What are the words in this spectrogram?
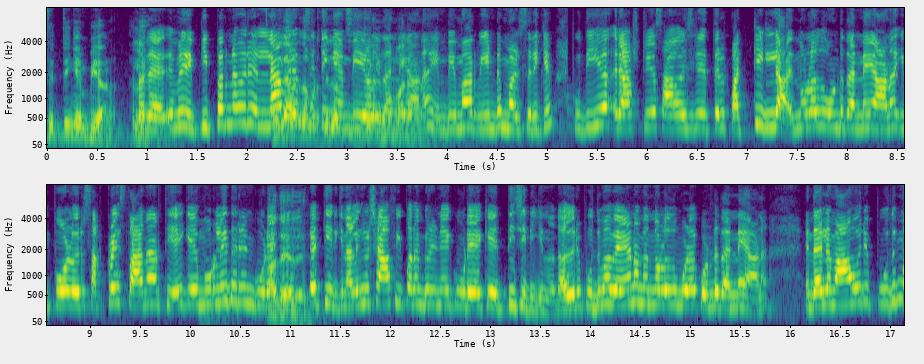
സിറ്റിംഗ് എം പി ആണ് തന്നെയാണ്. എം പിമാർ വീണ്ടും മത്സരിക്കും. പുതിയ രാഷ്ട്രീയ സാഹചര്യത്തിൽ പറ്റില്ല എന്നുള്ളത് കൊണ്ട് തന്നെയാണ് ഇപ്പോൾ ഒരു സർപ്രൈസ് സ്ഥാനാർത്ഥിയായി കെ മുരളീധരൻ കൂടെ. എത്തിയിരിക്കുന്നത്. അല്ലെങ്കിൽ ഷാഫി പറമ്പിലിനെ കൂടെയൊക്കെ എത്തിച്ചിരിക്കുന്നത്. അതൊരു പുതുമ വേണം എന്നുള്ളതും കൂടെ കൊണ്ട് തന്നെയാണ്. എന്തായാലും ആ ഒരു പുതുമ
